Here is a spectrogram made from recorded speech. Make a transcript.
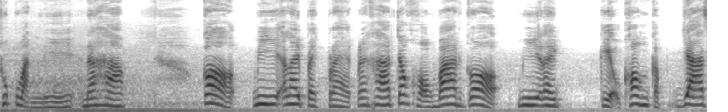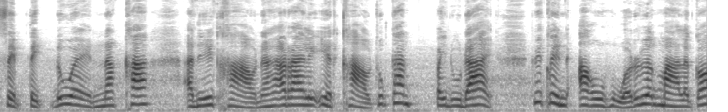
ทุกวันนี้นะคะก็มีอะไรแปลกๆนะคะ เจ้าของบ้านก็มีอะไรเกี่ยวข้องกับยาเสพติดด้วยนะคะ อันนี้ข่าวนะคะรายละเอียดข่าวทุกท่านไปดูได้ พี่กลินเอาหัวเรื่องมาแล้วก็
